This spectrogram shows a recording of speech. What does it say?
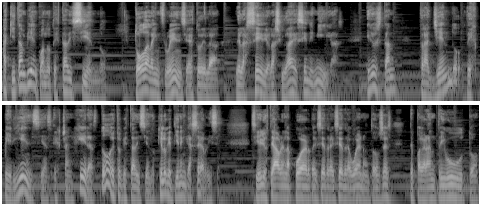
aquí también cuando te está diciendo toda la influencia, esto de la del asedio a las ciudades enemigas, ellos están trayendo de experiencias extranjeras todo esto que está diciendo. ¿Qué es lo que tienen que hacer? Dice. Si ellos te abren la puerta, etcétera, etcétera, bueno, entonces te pagarán tributo,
